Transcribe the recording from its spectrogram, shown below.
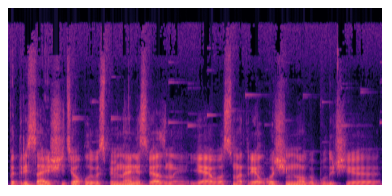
потрясающие теплые воспоминания связаны. Я его смотрел очень много, будучи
